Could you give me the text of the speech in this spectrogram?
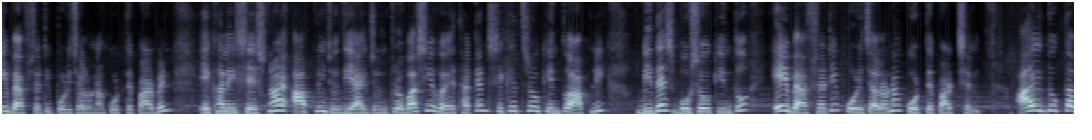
এই ব্যবসাটি পরিচালনা করতে পারবেন। এখানেই শেষ নয়, আপনি যদি একজন প্রবাসী হয়ে থাকেন, সেক্ষেত্রেও কিন্তু আপনি বিদেশ বসেও কিন্তু এই ব্যবসাটি পরিচালনা করতে পারছেন। আয়োদ্যোক্তা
